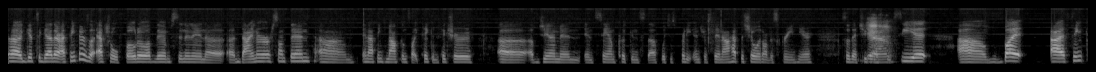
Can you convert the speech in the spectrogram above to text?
uh, get together. I think there's an actual photo of them sitting in a, a diner or something. Um, and I think Malcolm's like taking a picture uh, of Jim and, and Sam cooking stuff, which is pretty interesting. I'll have to show it on the screen here so that you Yeah. guys can see it. Um, but I think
